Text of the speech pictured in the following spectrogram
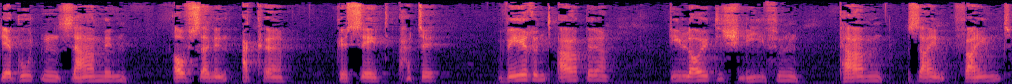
der guten Samen auf seinen Acker gesät hatte. Während aber die Leute schliefen, kam sein Feind,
